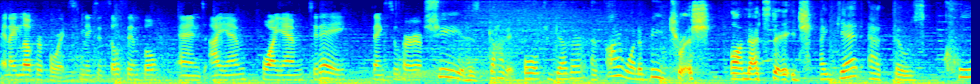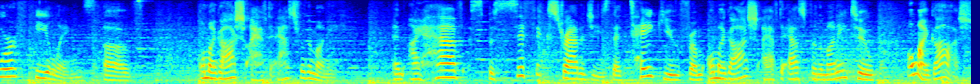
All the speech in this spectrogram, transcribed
and I love her for it. She makes it so simple and I am who I am today thanks to her. She has got it all together and I want to be Trish on that stage. I get at those core feelings of, oh my gosh, I have to ask for the money. And I have specific strategies that take you from, oh my gosh, I have to ask for the money, to, oh my gosh,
